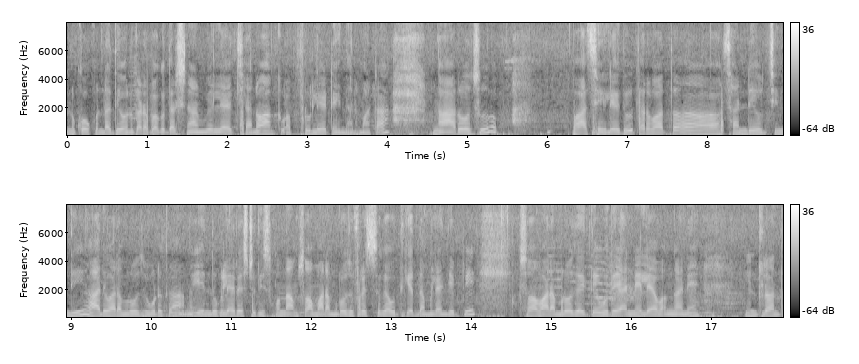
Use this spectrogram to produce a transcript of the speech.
అనుకోకుండా దేవుని గడపకు దర్శనానికి వెళ్ళి వచ్చాను. అప్పుడు లేట్ అయిందనమాట ఇంకా ఆ రోజు పాస్ చేయలేదు. తర్వాత సండే వచ్చింది. ఆదివారం రోజు కూడా ఎందుకులే రెస్ట్ తీసుకుందాం సోమవారం రోజు ఫ్రెష్గా ఉతికేద్దాంలే అని చెప్పి సోమవారం రోజు అయితే ఉదయాన్నే లేవంగానే ఇంట్లో అంత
